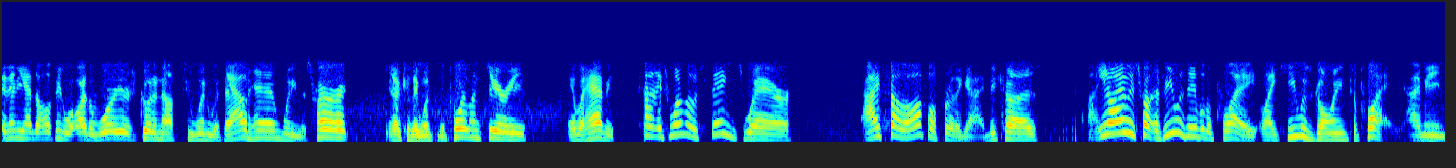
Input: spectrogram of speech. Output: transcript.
and then he had the whole thing where are the Warriors good enough to win without him when he was hurt? you know, because they went to the Portland series and what have you. So it's one of those things where I felt awful for the guy because, uh, you know, I always felt if he was able to play, like he was going to play. I mean,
